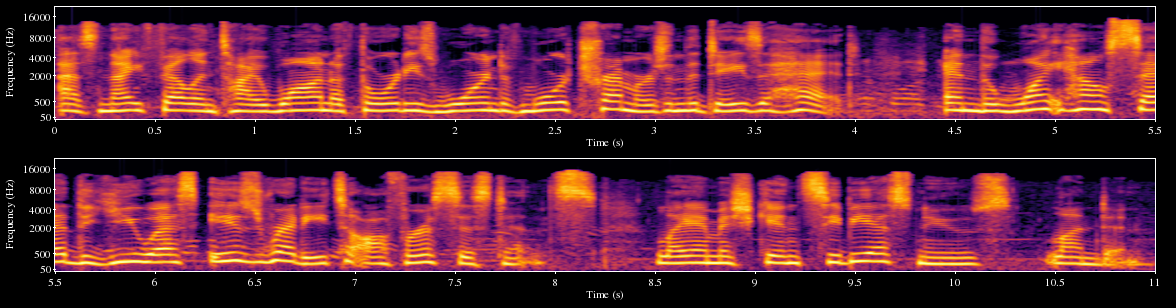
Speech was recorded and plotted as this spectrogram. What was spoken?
As night fell in Taiwan, authorities warned of more tremors in the days ahead. And the White House said the U.S. is ready to offer assistance. Leah Mishkin, CBS News, London.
